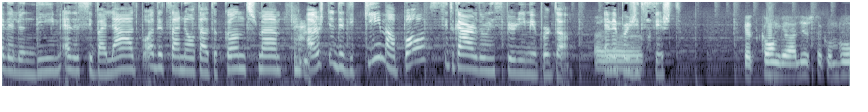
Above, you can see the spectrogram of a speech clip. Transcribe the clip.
edhe lëndim, edhe si baladë, po edhe ca nota të këndshme. A është një dedikim apo si të ka ardhur inspirimi për të? Edhe përgjithësisht. Këtë këngë realisht e kom bo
